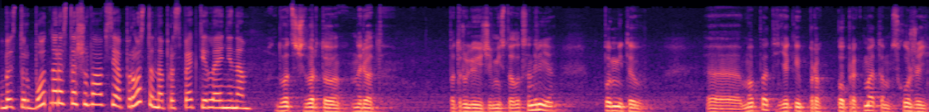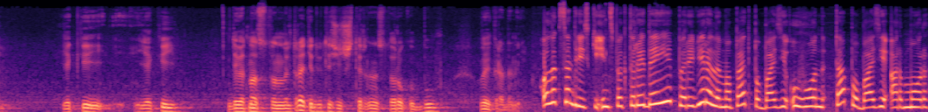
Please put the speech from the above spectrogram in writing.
безтурботно розташувався просто на проспекті Леніна. 24-го наряд, патрулюючи місто Олександрія, помітив мопед, який по прикметам схожий, який, який 19.03.2014 року був викрадений. Олександрійські інспектори ДАІ перевірили мопед по базі УГОН та по базі Армор.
